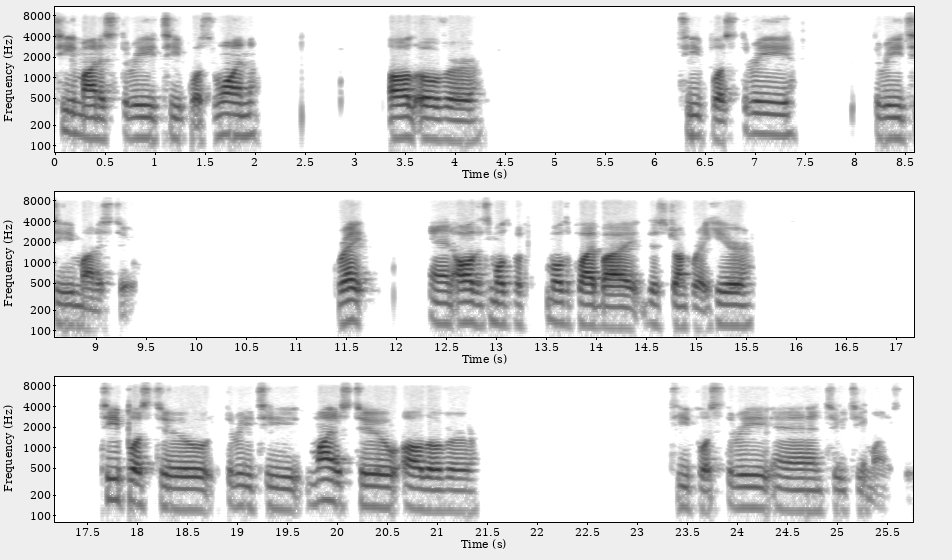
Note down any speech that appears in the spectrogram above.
t minus 3, t plus 1 all over t plus 3, 3t minus 2. Right? And all this multipl multiplied by this junk right here. t plus 2, 3t minus 2 all over t plus 3 and 2t minus 3.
